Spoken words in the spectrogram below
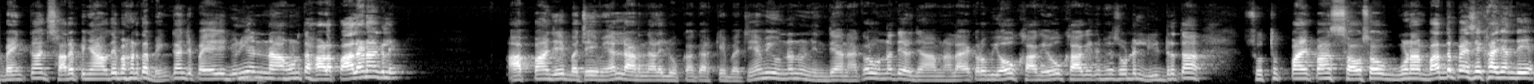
ਬੈਂਕਾਂ 'ਚ ਸਾਰੇ ਪੰਜਾਬ ਦੇ ਵਾਹਣ ਤਾਂ ਬੈਂਕਾਂ 'ਚ ਪਏ ਆ, ਜੇ ਯੂਨੀਅਨ ਨਾ ਹੋਣ ਤਾਂ ਹਲ ਪਾ ਲੈਣਾ ਅਗਲੇ। ਆਪਾਂ ਜੇ ਬਚੇ ਹੋਏ ਆ ਲੜਨ ਵਾਲੇ ਲੋਕਾਂ ਕਰਕੇ ਬਚੇ ਆ ਵੀ ਉਹਨਾਂ ਨੂੰ ਨਿੰਦਿਆ ਨਾ ਕਰੋ ਉਹਨਾਂ ਤੇ ਇਲਜ਼ਾਮ ਨਾ ਲਾਇਆ ਕਰੋ ਵੀ ਉਹ ਖਾ ਗਏ ਉਹ ਖਾ ਗਏ ਤੇ ਫਿਰ ਤੁਹਾਡੇ ਲੀਡਰ ਤਾਂ ਸੁੱਥ 5-5 100-100 ਗੁਣਾ ਵੱਧ ਪੈਸੇ ਖਾ ਜਾਂਦੇ ਆ।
